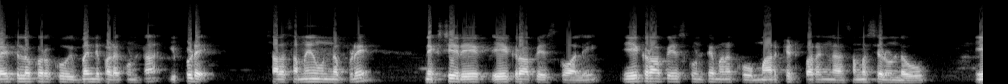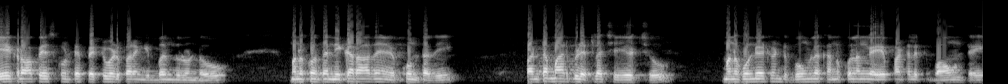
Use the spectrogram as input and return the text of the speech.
రైతుల కొరకు ఇబ్బంది పడకుండా ఇప్పుడే చాలా సమయం ఉన్నప్పుడే నెక్స్ట్ ఇయర్ ఏ ఏ క్రాప్ వేసుకోవాలి? ఏ క్రాప్ వేసుకుంటే మనకు మార్కెట్ పరంగా సమస్యలు ఉండవు? ఏ క్రాప్ వేసుకుంటే పెట్టుబడి పరంగా ఇబ్బందులు ఉండవు? మనకు కొంత నికర ఆదాయం ఎక్కువ ఉంటుంది. పంట మార్పిడి ఎట్లా చేయొచ్చు? మనకు ఉండేటువంటి భూములకు అనుకూలంగా ఏ పంటలు అయితే బాగుంటాయి?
